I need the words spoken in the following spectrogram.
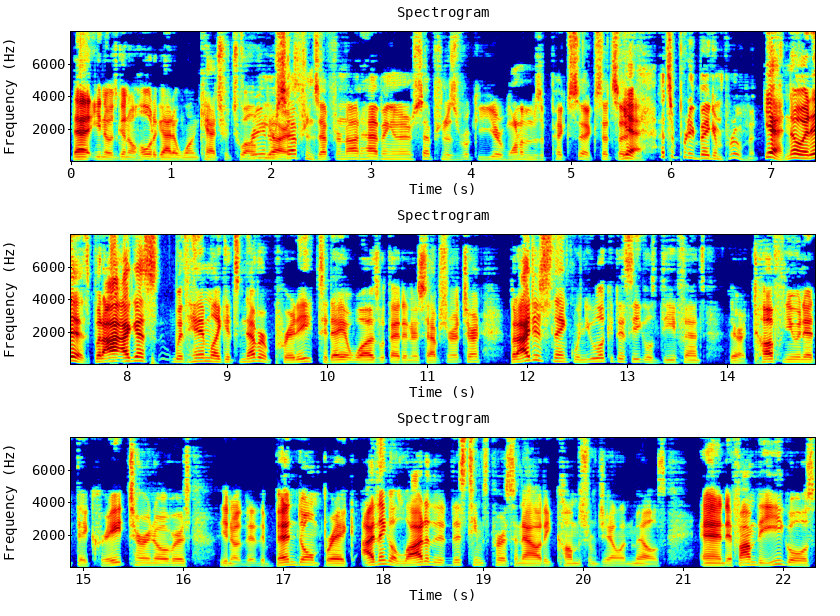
that you know is going to hold a guy to one catch for 12 Three yards. interceptions after not having an interception his rookie year. One of them is a pick six. That's a yeah. That's a pretty big improvement. Yeah, no, it is. But I, I guess with him, like it's never pretty. Today it was with that interception return. But I just think when you look at this Eagles defense, they're a tough unit. They create turnovers. You know, the bend don't break. I think a lot of the, this team's personality comes from Jalen Mills. And if I'm the Eagles,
